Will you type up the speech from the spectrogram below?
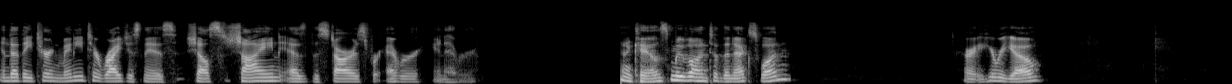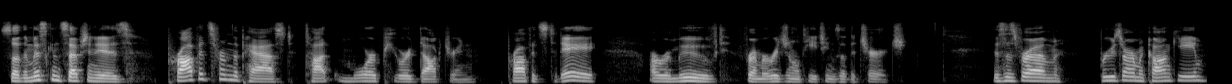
and that they turn many to righteousness shall shine as the stars forever and ever. Okay, let's move on to the next one. All right, here we go. So the misconception is prophets from the past taught more pure doctrine. Prophets today are removed from original teachings of the church. This is from Bruce R. McConkie.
